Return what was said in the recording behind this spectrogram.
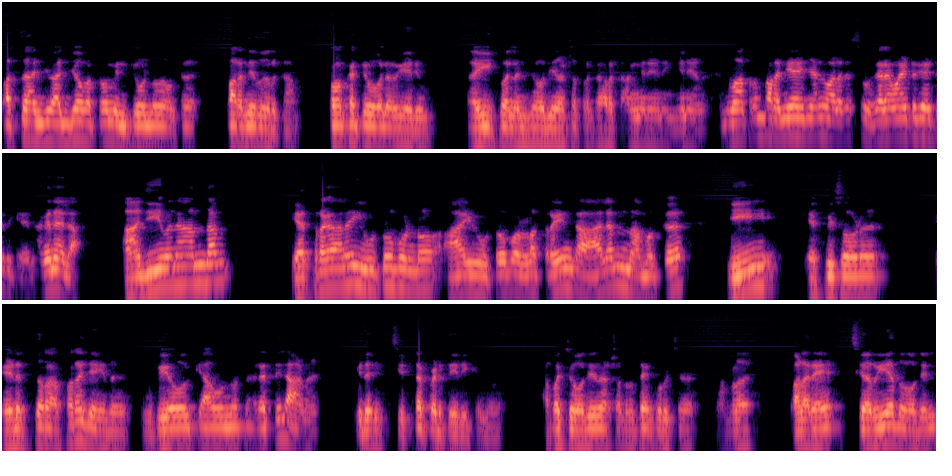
പത്ത് അഞ്ചോ അഞ്ചോ പത്തോ മിനിറ്റ് കൊണ്ട് നമുക്ക് പറഞ്ഞു തീർക്കാം. റോക്കറ്റ് പോലെ ഉയരും ഈ കൊല്ലം ജ്യോതി നക്ഷത്രക്കാർക്ക് അങ്ങനെയാണ് ഇങ്ങനെയാണ് എന്ന് മാത്രം പറഞ്ഞു കഴിഞ്ഞാൽ വളരെ സുഖകരമായിട്ട് കേട്ടിരിക്കുകയാണ് അങ്ങനെയല്ല. ആജീവനാന്തം എത്ര കാലം യൂട്യൂബ് ഉണ്ടോ ആ യൂട്യൂബ് ഉള്ളത്രയും കാലം നമുക്ക് ഈ എപ്പിസോഡ് എടുത്ത് റെഫർ ചെയ്ത് ഉപയോഗിക്കാവുന്ന തരത്തിലാണ് ഇത് ചിട്ടപ്പെടുത്തിയിരിക്കുന്നത്. അപ്പൊ ചോദ്യ നക്ഷത്രത്തെ കുറിച്ച് നമ്മൾ വളരെ ചെറിയ തോതിൽ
